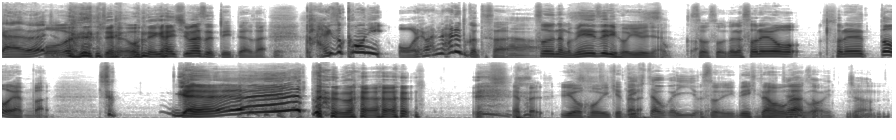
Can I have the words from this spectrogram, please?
あお お願いしますって言ったらさ「海賊王に俺はなる」とかってさそういうなんか名台詞を言うじゃん。そうそう。だからそれをそれとやっぱ「すっげー!」とさ やっぱ両方いけたら。できた方がいいよね。そうできた方がそう。うん。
